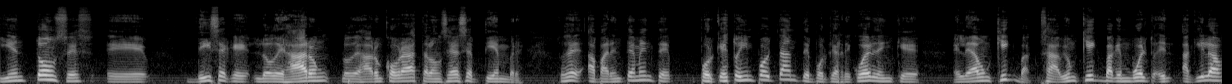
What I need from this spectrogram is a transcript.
y entonces eh, dice que lo dejaron, lo dejaron cobrar hasta el 11 de septiembre. Entonces, aparentemente, ¿por qué esto es importante? Porque recuerden que él le daba un kickback, o sea, había un kickback envuelto. aquí la,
